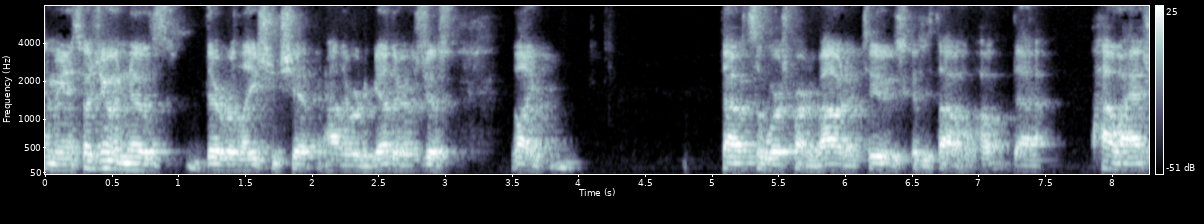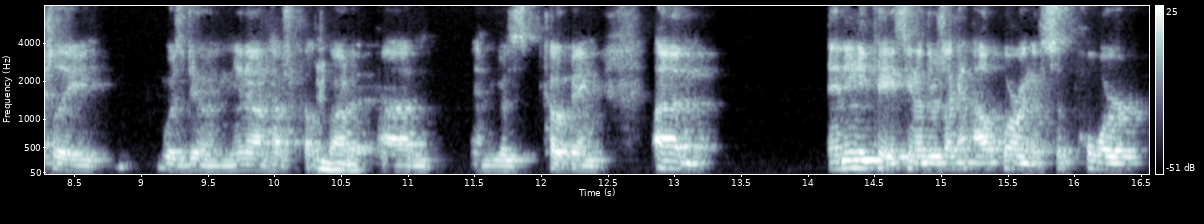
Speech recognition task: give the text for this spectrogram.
I mean, especially when knows their relationship and how they were together. It was just like that's the worst part about it too, is because he thought how, that how Ashley was doing, you know, and how she felt mm-hmm. about it, um, and was coping. Um, in any case, you know, there's like an outpouring of support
